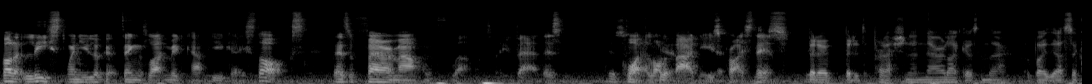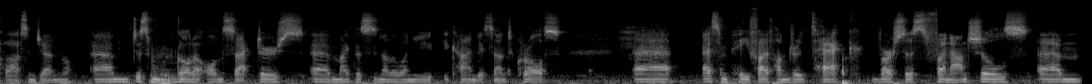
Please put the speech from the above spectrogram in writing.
But at least when you look at things like mid cap UK stocks, there's a fair amount of, well, I say fair, there's There's quite a lot of bad news yeah. priced in. There's a bit of bit of depression in there, like isn't there, about the asset class in general. Um, just when we've got it on sectors, uh, Mike, this is another one you, you kindly sent across. Uh, S and P 500 tech versus financials. Um,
